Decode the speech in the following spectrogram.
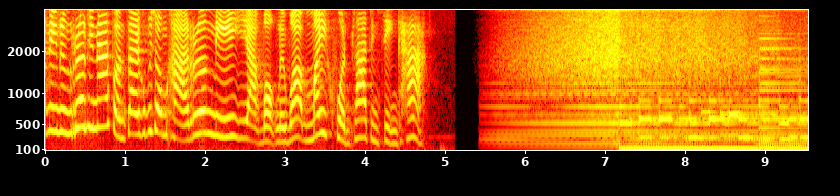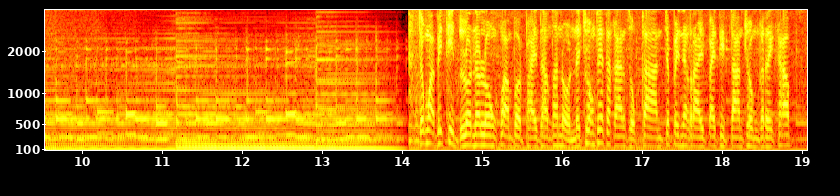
กันอีกหนึ่งเรื่องที่น่าสนใจคุณผู้ชมค่ะ เรื่องนี้อยากบอกเลยว่าไม่ควรพลาดจริง ๆ ค่ะจังหวัดพิจิตรรณรงค์ความปลอดภัยทางถนนในช่วงเทศกาลสงกรารจะเป็นอย่างไรไปติดตามชมกันเลยครับ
